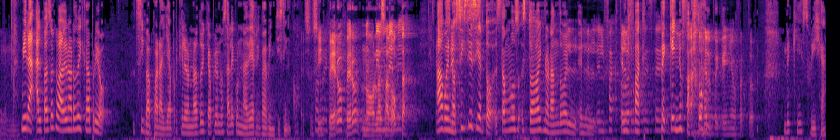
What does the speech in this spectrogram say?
un- Mira, al paso que va Leonardo DiCaprio, sí va para allá, porque Leonardo DiCaprio no sale con nadie arriba de 25. Eso sí, Correcto. pero, pero no vi las un meme. Ah, bueno, sí, sí es cierto. Estamos, estaba ignorando el, el, El- el factor, el fac- este- pequeño factor el pequeño factor. de que es su hija.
